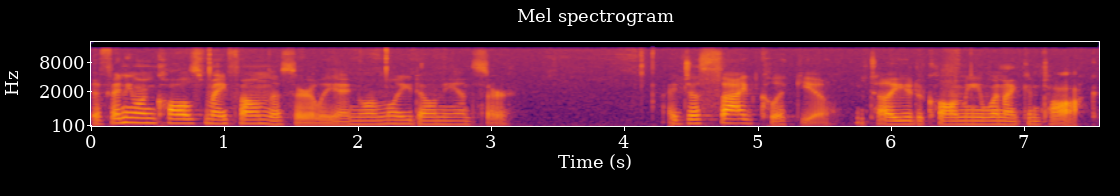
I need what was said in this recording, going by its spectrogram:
If anyone calls my phone this early, I normally don't answer. I just side click you and tell you to call me when I can talk.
